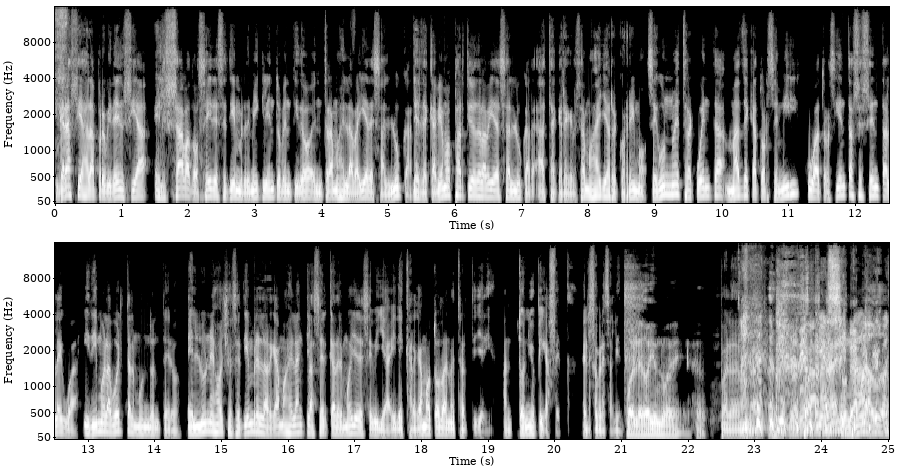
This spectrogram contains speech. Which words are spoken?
gracias a la providencia, el sábado 6 de septiembre de 1522 entramos en la bahía de San Lucas. Desde que habíamos partido de la bahía de San Lucas hasta que regresamos a ella recorrimos, según nuestra cuenta, más de 14.460 leguas y dimos la vuelta al mundo entero. El lunes 8 de septiembre largamos el ancla cerca del muelle de Sevilla y descargamos toda nuestra artillería. Antonio Pigafetta, el sobresaliente. Pues le doy un 9. Pues le doy un like. Sin ninguna duda.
